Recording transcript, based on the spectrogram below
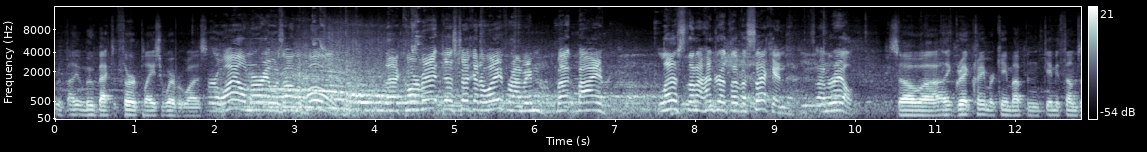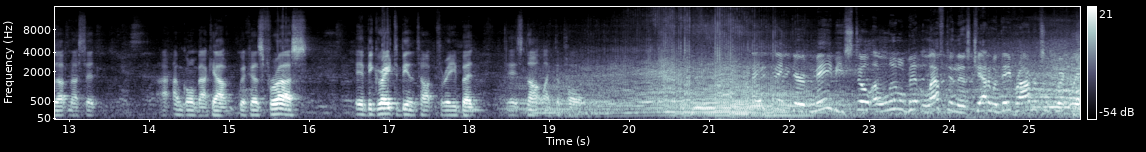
I think moved back to third place or wherever it was. For a while, Murry was on the pole. The Corvette just took it away from him, but by less than a hundredth of a second. It's unreal. So uh, I think Greg Kramer came up and gave me a thumbs up, and I said, I'm going back out because for us, it'd be great to be in the top three, but it's not like the pole think there may be still a little bit left in this. Chatted with Dave Robertson quickly,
